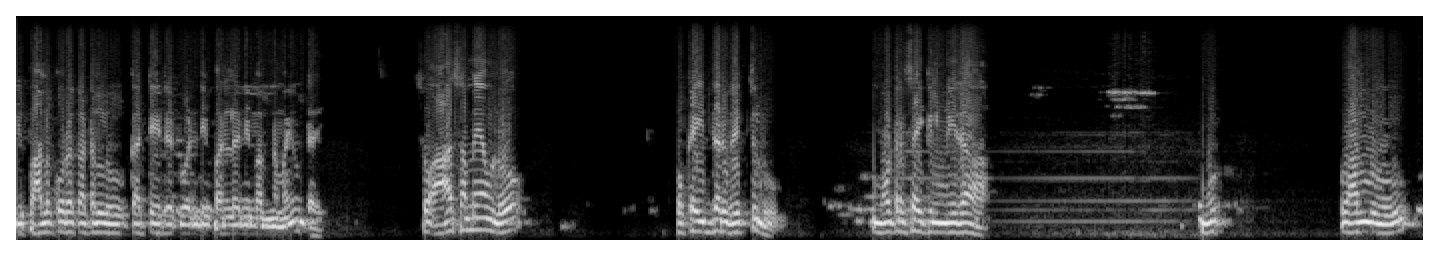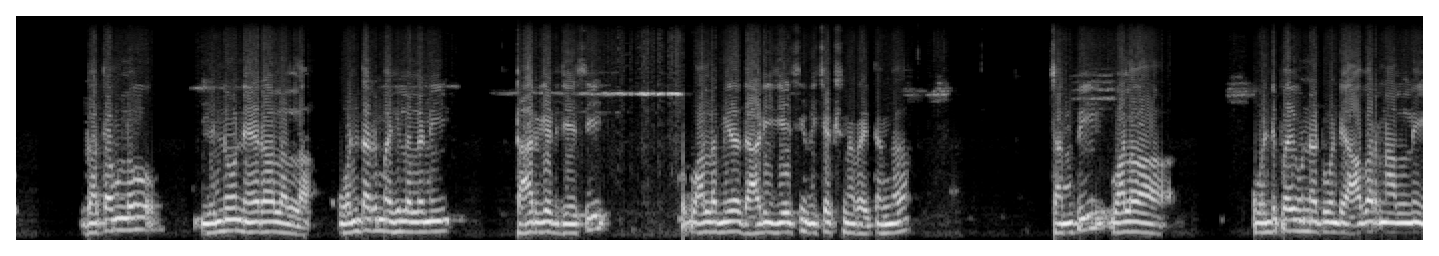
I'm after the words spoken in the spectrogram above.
ఈ పాలకూర కట్టలు కట్టేటటువంటి పనుల నిమగ్నమై ఉంటుంది సో ఆ సమయంలో ఒక ఇద్దరు వ్యక్తులు మోటార్ సైకిల్ మీద వాళ్ళు గతంలో ఎన్నో నేరాలల్లా ఒంటరి మహిళలని టార్గెట్ చేసి వాళ్ళ మీద దాడి చేసి విచక్షణ రహితంగా చంపి వాళ్ళ ఒంటిపై ఉన్నటువంటి ఆభరణాలని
